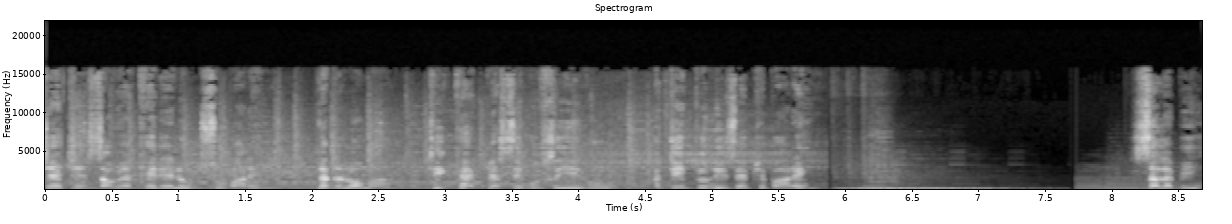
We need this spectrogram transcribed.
ကျဲခြင်းဆောင်ရွက်ခဲ့တယ်လို့ဆိုပါတယ်။လက်တလုံးမှာထိခိုက်ပျက်စီးမှုစည်ရင်းကိုအတည်ပြုနေဆဲဖြစ်ပါတယ်။ဆက်လက်ပြီး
